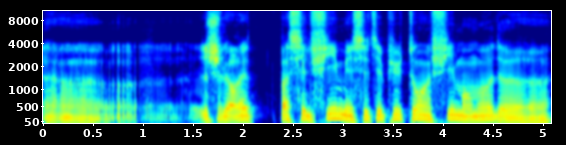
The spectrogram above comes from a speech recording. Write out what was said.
je leur ai passé le film et c'était plutôt un film en mode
